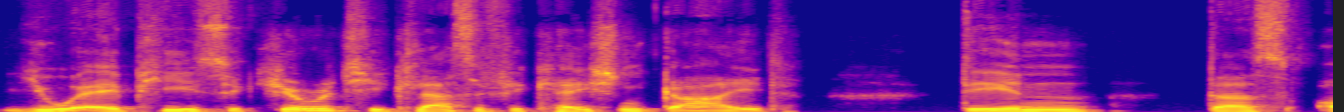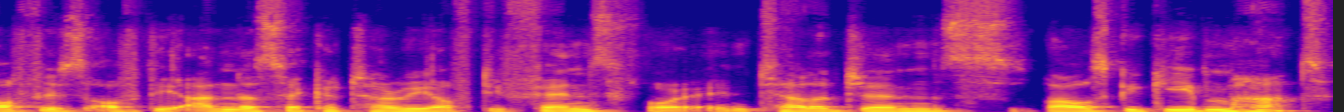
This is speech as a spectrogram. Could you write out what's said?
UAP Security Classification Guide, den das Office of the Undersecretary of Defense for Intelligence rausgegeben hat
